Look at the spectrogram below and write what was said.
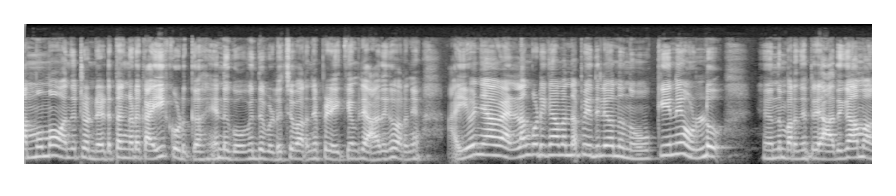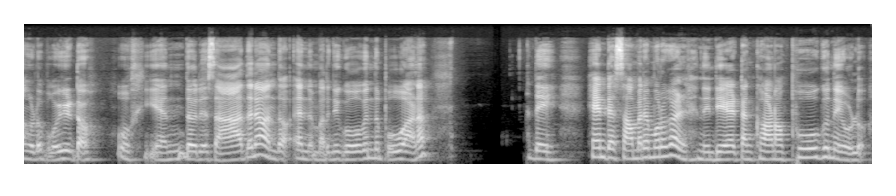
അമ്മുമ്മ വന്നിട്ടുണ്ട്. എടുത്തങ്ങോട്ട് കൈ കൊടുക്കുക എന്ന് ഗോവിന്ദ് വിളിച്ചു പറഞ്ഞപ്പോഴേക്കും രാധിക പറഞ്ഞു അയ്യോ ഞാൻ വെള്ളം കുടിക്കാൻ വന്നപ്പോൾ ഇതിലേ ഒന്ന് നോക്കിയേ ഉള്ളൂ എന്നും പറഞ്ഞിട്ട് രാധികാമ അങ്ങോട്ട് പോയിട്ടോ ഓ എന്തൊരു സാധനം എന്തോ എന്നും പറഞ്ഞ് ഗോവിന്ദ് പോവാണ്. ദേ എന്റെ സമരമുറകൾ നിന്റെ ഏട്ടൻ കാണാൻ പോകുന്നേ ഉള്ളൂ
